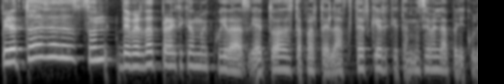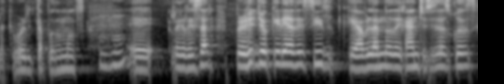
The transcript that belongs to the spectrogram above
Pero todas esas son de verdad prácticas muy cuidadas. Y hay toda esta parte del aftercare que también se ve en la película, que ahorita podemos eh, regresar. Pero yo quería decir que hablando de ganchos y esas cosas,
